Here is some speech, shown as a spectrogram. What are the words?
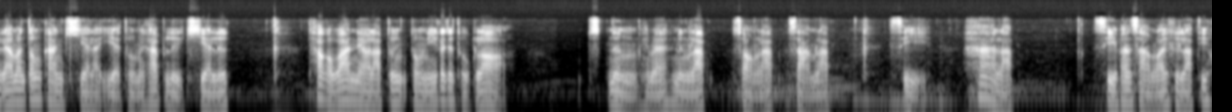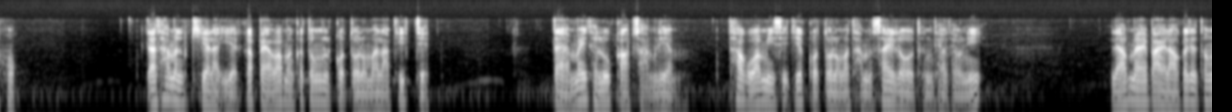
แล้วมันต้องการเคลียร์ละเอียดถูกไหมครับ หรือเคลียร์ลึก เท่ากับว่าแนวรับตรงตรงนี้ก็จะถูกล่อหนึ่งเห็นไหมหนึ่งรับสองรับสามรับสี่ห้ารับสี่พันสามร้อยคือรับที่หก แล้วถ้ามันเคลียร์ละเอียดก็แปลว่ามันก็ต้องกดตัวลงมารับที่เจ็ดแต่ไม่ทะลุกรอบสามเหลี่ยม เท่ากับว่ามีสิทธิ์ที่จะกดตัวลงมาทำไส้โลถึงแถวแถวนี้ แล้วไม้ใบเราก็จะต้อง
